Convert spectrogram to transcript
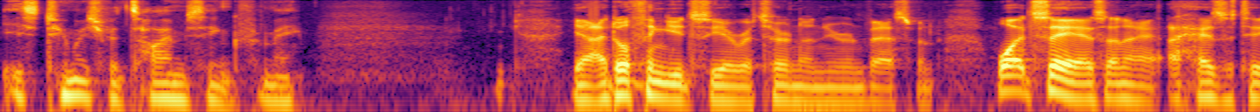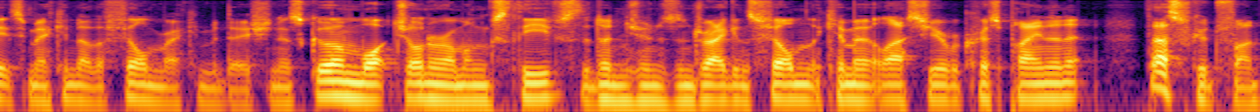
it's too much of a time sink for me. Yeah, I don't think you'd see a return on your investment. What I'd say is, and I, I, hesitate to make another film recommendation, is go and watch Honor Amongst Thieves, the Dungeons and Dragons film that came out last year with Chris Pine in it. That's good fun.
